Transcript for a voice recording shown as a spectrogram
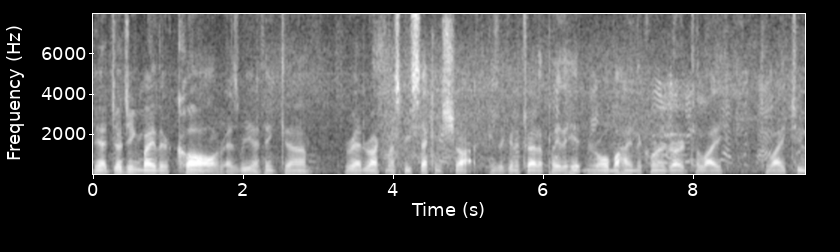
Yeah, judging by their call, Resby, I think um, Red Rock must be second shot because they're going to try to play the hit and roll behind the corner guard to lie to lie two.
